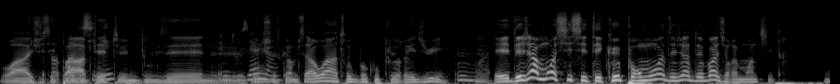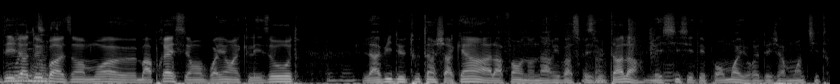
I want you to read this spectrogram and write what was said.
Ouais, je sais pas peut-être une douzaine, Une euh, douzaine quelque chose comme ça. Ouais, un truc beaucoup plus réduit. Mhm. Et déjà, moi, si c'était que pour moi, déjà de base, j'aurais moins de titres. Déjà de base, hein, moi, euh, mais après, c'est en voyant avec les autres, Mhm. l'avis de tout un chacun, à la fin, on en arrive à ce résultat-là. Mais si c'était pour moi, il y aurait déjà moins de titres.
